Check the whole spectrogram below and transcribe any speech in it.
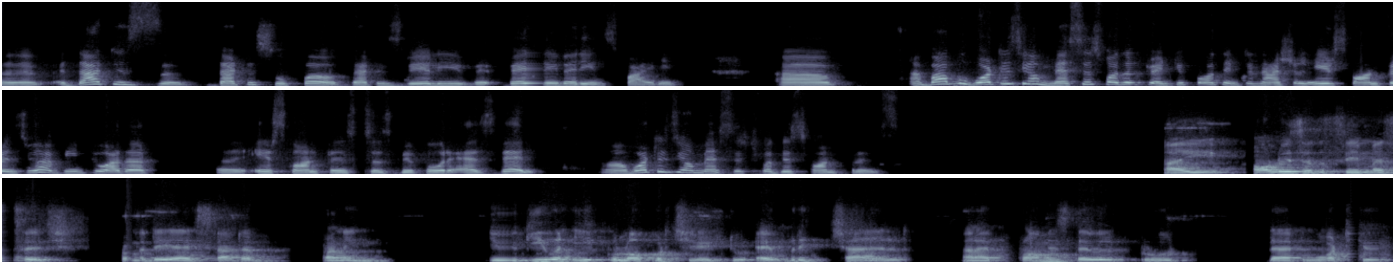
uh, that is uh, that is superb. That is really very very inspiring. Uh, Babu, what is your message for the 24th International AIDS Conference? You have been to other uh, AIDS conferences before as well. Uh, what is your message for this conference? I always have the same message from the day I started running. You give an equal opportunity to every child, and I promise they will prove that what you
